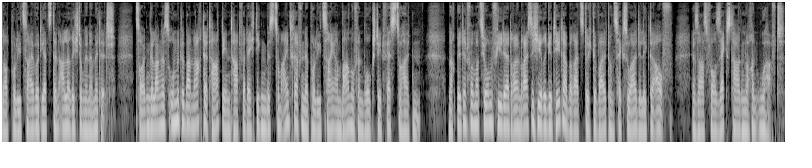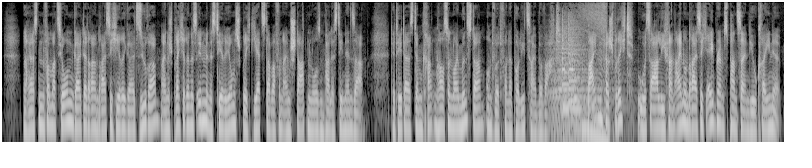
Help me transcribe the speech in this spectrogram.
Laut Polizei wird jetzt in alle Richtungen ermittelt. Zeugen gelang es unmittelbar nach der Tat, den Tatverdächtigen bis zum Eintreffen der Polizei am Bahnhof in Brokstedt festzuhalten. Nach Bildinformationen fiel der 33-jährige Täter bereits durch Gewalt und Sexualdelikte auf. Er saß vor sechs Tagen noch in Urhaft. Nach ersten Informationen galt der 33-jährige als Syrer. Eine Sprecherin des Innenministeriums spricht jetzt aber von einem staatenlosen Palästinenser. Der Täter ist im Krankenhaus in Neumünster und wird von der Polizei bewacht. Biden verspricht, USA liefern 31 Abrams-Panzer in die Ukraine.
